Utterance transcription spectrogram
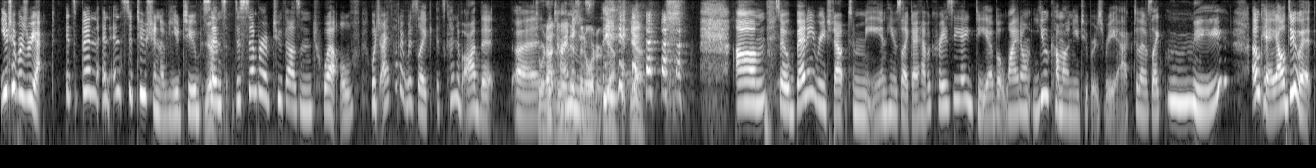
YouTubers React. It's been an institution of YouTube Yeah. since December of 2012, which I thought it was like it's kind of odd that. Uh, So we're not the doing this timing in order. Yeah, yeah. So Benny reached out to me and he was like, "I have a crazy idea, but why don't you come on YouTubers React?" And I was like, "Me? Okay, I'll do it,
